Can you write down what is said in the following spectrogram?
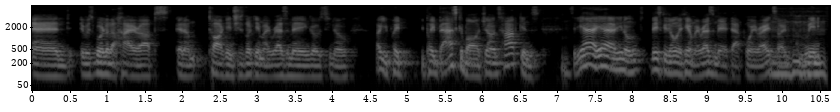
and it was one of the higher ups, and I'm talking. She's looking at my resume and goes, you know, oh, you played you played basketball at Johns Hopkins. I said, yeah, yeah, you know, basically the only thing on my resume at that point, right? So mm-hmm. I'm leaning.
